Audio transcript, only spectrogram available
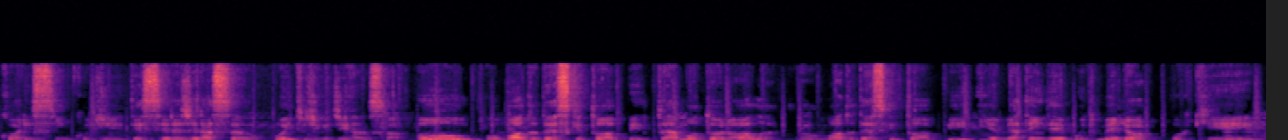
Core 5 de terceira geração, 8 GB de RAM só, ou o modo desktop da Motorola, o modo desktop ia me atender muito melhor, porque uhum.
